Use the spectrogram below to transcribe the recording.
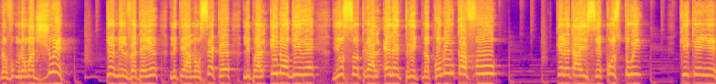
le mois de juin 2021, il a annoncé que il inaugurer une centrale électrique dans la commune Kafou que l'État haïtien construit qui gagne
